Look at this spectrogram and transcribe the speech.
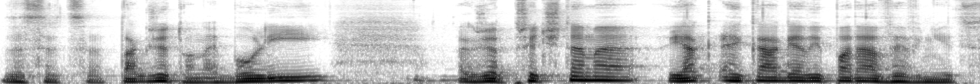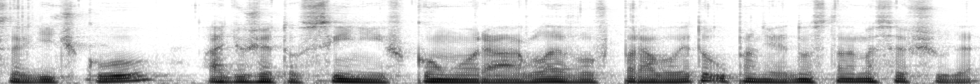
ze srdce. Takže to nebolí. Takže přečteme, jak EKG vypadá vevnitř srdíčku, ať už je to v síní, v komorách, vlevo, vpravo, je to úplně jedno, staneme se všude.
